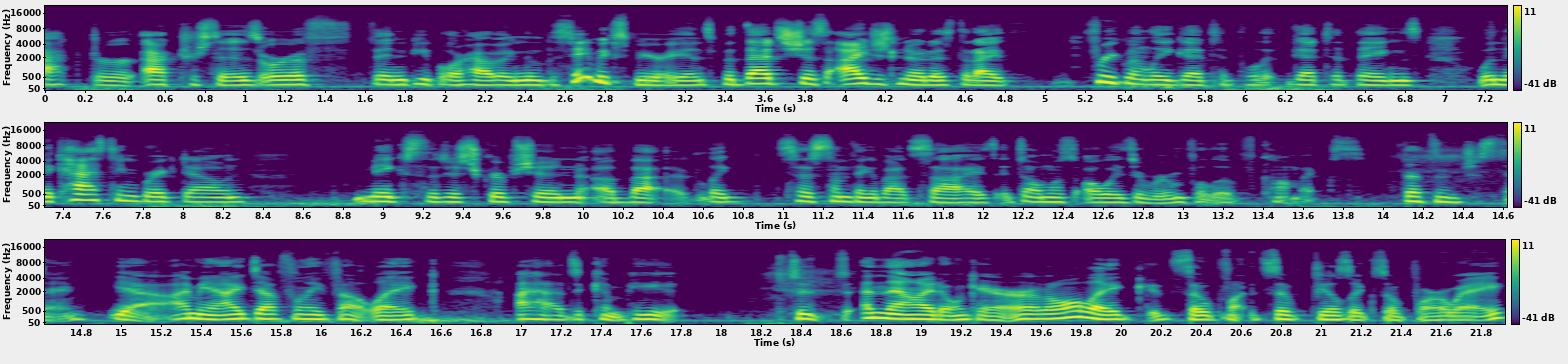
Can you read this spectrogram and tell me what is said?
actor actresses or if thin people are having the same experience but that's just i just noticed that i frequently get to pl- get to things when the casting breakdown makes the description about like says something about size it's almost always a room full of comics That's interesting. Yeah, I mean, I definitely felt like I had to compete. To, and now I don't care at all. Like it's so fun. It so feels like so far away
